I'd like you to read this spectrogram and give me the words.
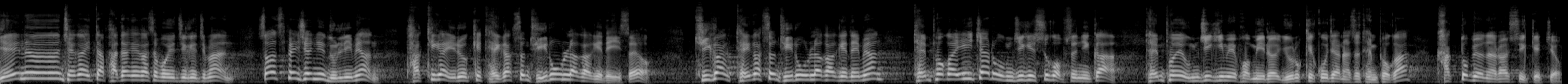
얘는 제가 이따 바닥에 가서 보여주겠지만 서스펜션이 눌리면 바퀴가 이렇게 대각선 뒤로 올라가게 돼 있어요. 뒤가 대각선 뒤로 올라가게 되면 댐퍼가 일자로 움직일 수가 없으니까 댐퍼의 움직임의 범위를 이렇게 꽂아놔서 댐퍼가 각도 변화를 할 수 있겠죠.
